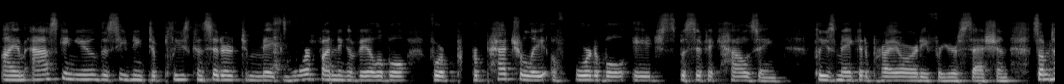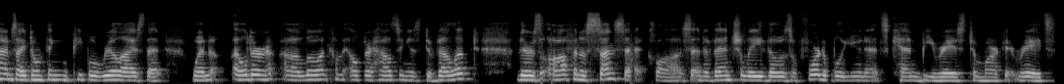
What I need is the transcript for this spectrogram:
I am asking you this evening to please consider to make more funding available for perpetually affordable age-specific housing. Please make it a priority for your session. Sometimes I don't think people realize that when elder, uh, low-income elder housing is developed, there's often a sunset clause, and eventually those affordable units can be raised to market rates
